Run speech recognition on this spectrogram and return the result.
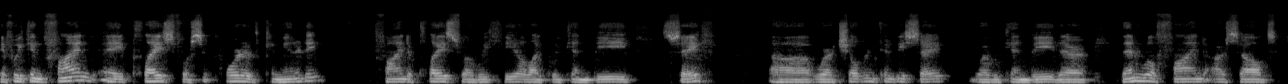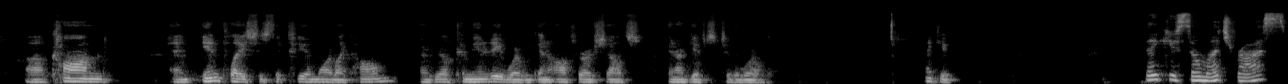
If we can find a place for supportive community, find a place where we feel like we can be safe, uh, where children can be safe, where we can be there, then we'll find ourselves uh, calmed and in places that feel more like home, a real community where we can offer ourselves and our gifts to the world. Thank you. Thank you so much, Ross.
